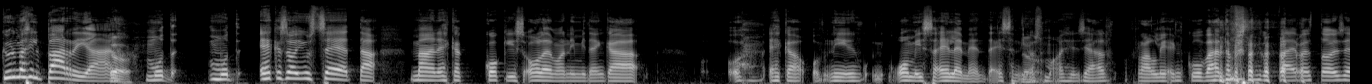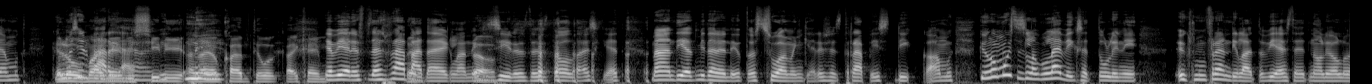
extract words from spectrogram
kyllä mä sillä pärjään, mutta mut ehkä se on just se, että mä en ehkä kokis olevani mitenkään ehkä niin, omissa elementeissä, niin Joo. jos mä olisin siellä rallien vääntämässä niin päivästä toiseen, mutta kyllä Hello, mä Sini hyvin. and I Niin. to, I came. Ja vielä jos pitäisi räpätä englanniksi, Joo. niin siinä sitä sitten oltaisikin. Et mä en tiedä, mitä ne niinku tuosta suomenkielisestä räpistä dikkaa, mutta kyllä mä muistan silloin, kun Levikset tuli, niin yksi mun frendi laittoi viestiä, että ne oli ollut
